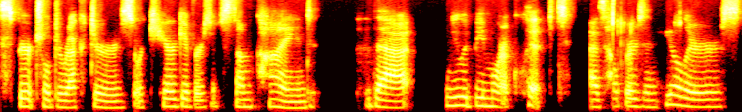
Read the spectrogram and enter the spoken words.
spiritual directors or caregivers of some kind, that we would be more equipped as helpers and healers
